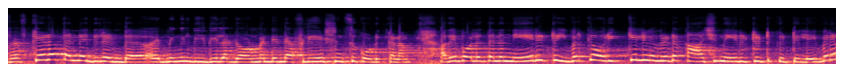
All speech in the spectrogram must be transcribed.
ഫെഫ്കയുടെ തന്നെ ഇതിലുണ്ട്. എന്തെങ്കിലും രീതിയിലുള്ള ഗവൺമെന്റിന്റെ അഫിലിയേഷൻസ് കൊടുക്കണം. അതേപോലെ തന്നെ നേരിട്ട് ഇവർക്ക് ഒരിക്കലും ഇവരുടെ കാശ് നേരിട്ടിട്ട് കിട്ടില്ല. ഇവരെ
